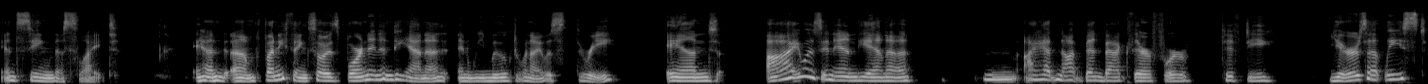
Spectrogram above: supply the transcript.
and seeing this light. And um, funny thing, so I was born in Indiana and we moved when I was three. And I was in Indiana. Mm, I had not been back there for 50 years at least.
